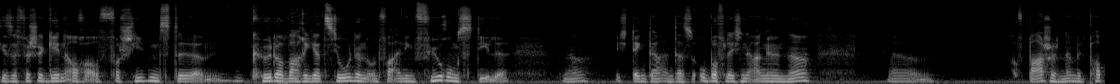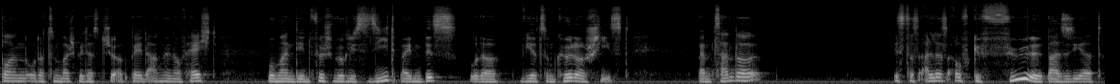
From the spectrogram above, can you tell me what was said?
diese Fische gehen auch auf verschiedenste ähm, Ködervariationen und vor allen Dingen Führungsstile. Ne? Ich denke da an das Oberflächenangeln, ne? ähm, auf Barsche ne? mit Poppern oder zum Beispiel das Jerkbait-Angeln auf Hecht wo man den Fisch wirklich sieht beim Biss oder wie er zum Köder schießt. Beim Zander ist das alles auf Gefühl basiert.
